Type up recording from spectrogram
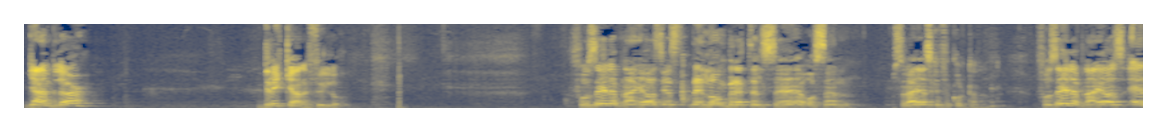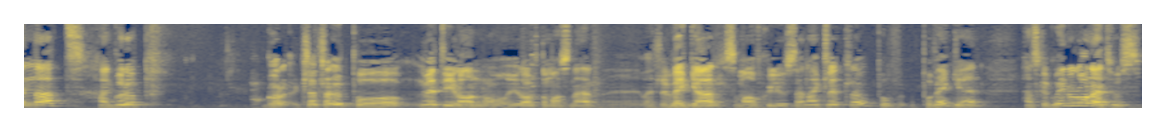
Gambler, drickare, fyllo. Fuzail ibn Ayaz, jag- det är en lång berättelse och sen, sådär jag ska förkorta den. Fuzail ibn Ayaz, en natt, han går upp, går, klättrar upp på, ni vet i Iran och Irak de har såna här, eh, vad heter det, väggar som avskiljer husen. Han klättrar upp på, på väggen, han ska gå in och råna ett hus.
